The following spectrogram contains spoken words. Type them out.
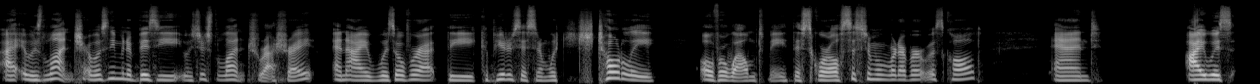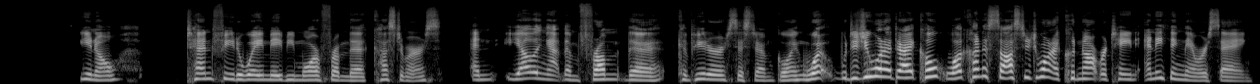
I, it was lunch. I wasn't even a busy, it was just lunch rush, right? And I was over at the computer system, which totally overwhelmed me, the squirrel system or whatever it was called. And I was, you know, 10 feet away, maybe more from the customers and yelling at them from the computer system, going, What did you want a Diet Coke? What kind of sauce did you want? I could not retain anything they were saying.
